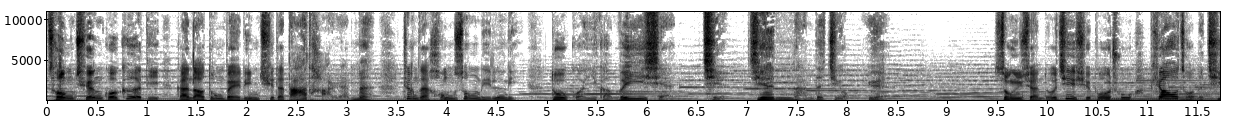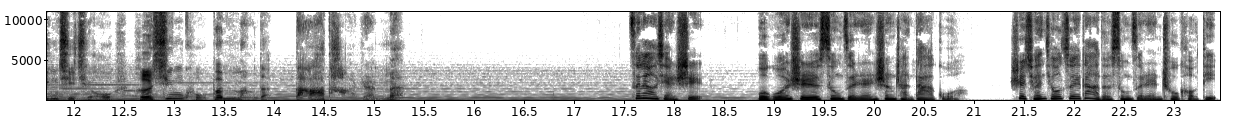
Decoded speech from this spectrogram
从全国各地赶到东北林区的打塔人们，正在红松林里度过一个危险且艰难的九月。宋宇选读继续播出：飘走的氢气球和辛苦奔忙的打塔人们。资料显示，我国是松子仁生产大国，是全球最大的松子仁出口地。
